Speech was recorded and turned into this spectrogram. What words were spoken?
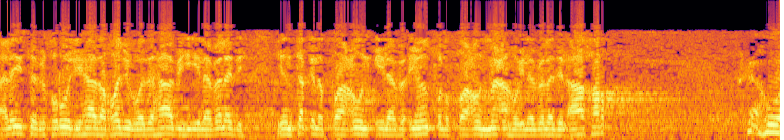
أليس بخروج هذا الرجل وذهابه إلى بلده ينتقل الطاعون إلى ينقل الطاعون معه إلى بلد آخر؟ هو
